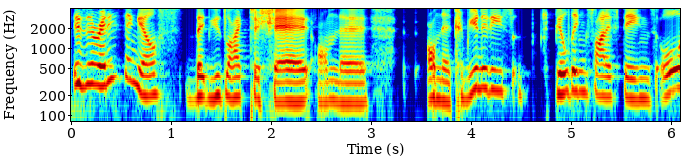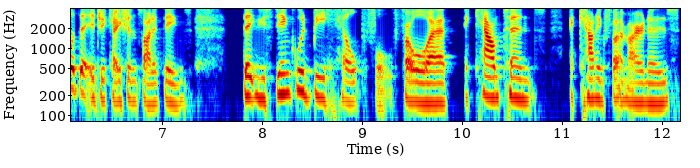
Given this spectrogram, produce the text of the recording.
is there anything else that you'd like to share on the on the communities building side of things or the education side of things that you think would be helpful for accountants, accounting firm owners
